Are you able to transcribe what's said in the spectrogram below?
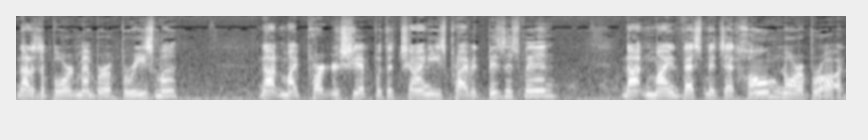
not as a board member of Burisma, not in my partnership with a Chinese private businessman not in my investments at home nor abroad,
